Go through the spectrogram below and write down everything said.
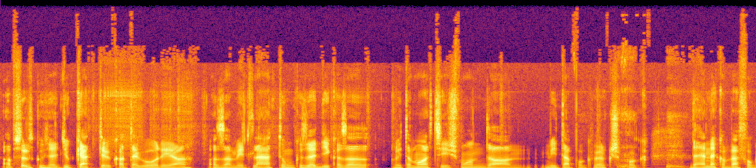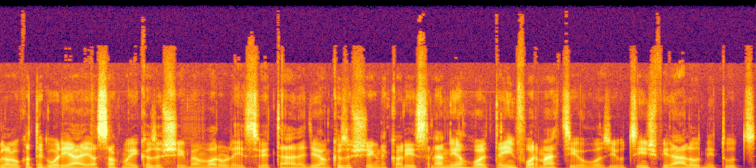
Abszolút kutatjuk. Kettő kategória az, amit látunk. Az egyik az, a, amit a Marci is mond, a meetupok, workshopok, de ennek a befoglaló kategóriája a szakmai közösségben való részvétel. Egy olyan közösségnek a része lenni, ahol te információhoz jutsz, inspirálódni tudsz,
